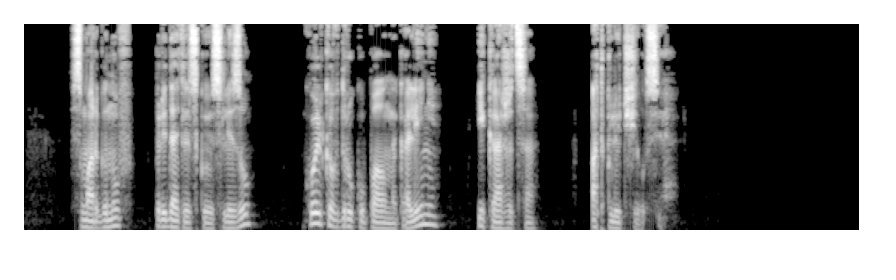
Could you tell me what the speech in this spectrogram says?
Сморгнув предательскую слезу, Колька вдруг упал на колени и, кажется, отключился.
